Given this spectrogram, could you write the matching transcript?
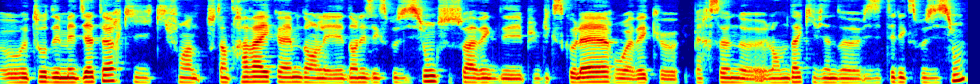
au retour des médiateurs qui, qui font tout un travail quand même dans les dans les expositions, que ce soit avec des publics scolaires ou avec euh, personnes euh, lambda qui viennent de visiter l'exposition.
